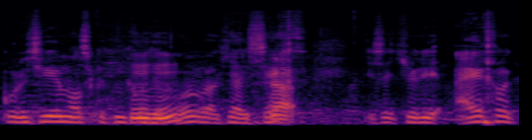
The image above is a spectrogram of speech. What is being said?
corrigeer me als ik het niet goed Mhm. heb hoor. Wat jij zegt, is dat jullie eigenlijk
